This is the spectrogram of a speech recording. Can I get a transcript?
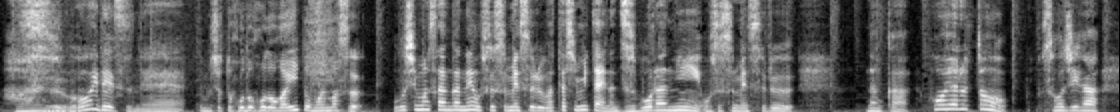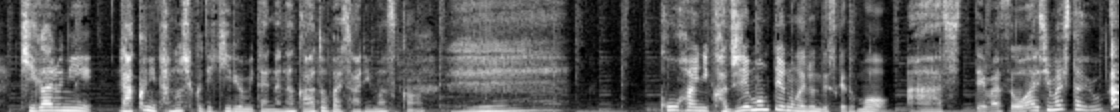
はい。すごいですね。でもちょっとほどほどがいいと思います。大島さんがねおすすめする私みたいなズボラにおすすめするなんかこうやると掃除が気軽に楽に楽しくできるよみたいななんかアドバイスありますか？へえ後輩にカジエモンっていうのがいるんですけども。あー知ってます。お会いしましたよ。あ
